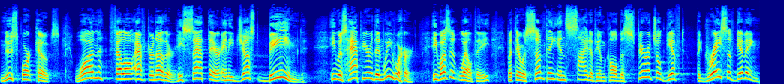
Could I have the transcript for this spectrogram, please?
new sport coats, one fellow after another. He sat there and he just beamed. He was happier than we were. He wasn't wealthy, but there was something inside of him called the spiritual gift, the grace of giving.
